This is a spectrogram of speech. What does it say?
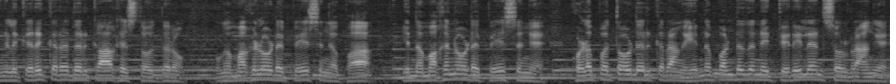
எங்களுக்கு இருக்கிறதற்காக ஸ்தோத்திரம். உங்கள் மகளோட பேசுங்கப்பா. இந்த மகனோட பேசுங்க. குழப்பத்தோடு இருக்கிறாங்க. என்ன பண்ணுறதுன்னு தெரியலன்னு சொல்கிறாங்க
